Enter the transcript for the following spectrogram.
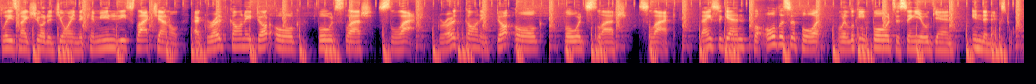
please make sure to join the community Slack channel at growthcolony.org forward slash Slack. Growthcolony.org forward slash Slack. Thanks again for all the support, and we're looking forward to seeing you again in the next one.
